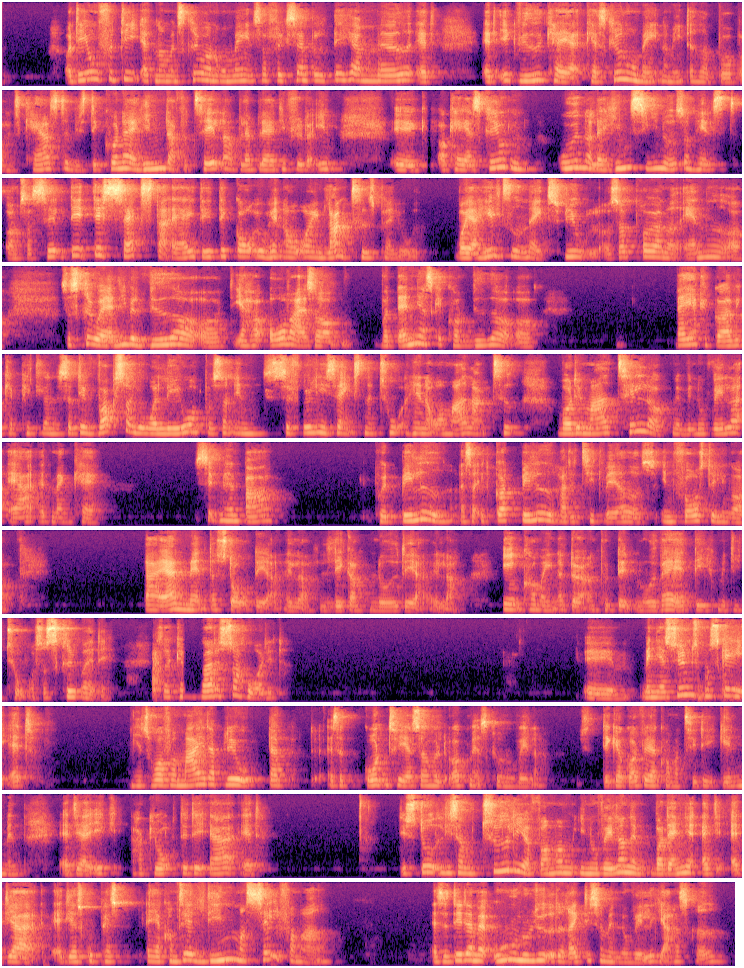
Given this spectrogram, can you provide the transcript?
Og det er jo fordi, at når man skriver en roman, så for eksempel det her med, at, at ikke vide, kan jeg, kan jeg skrive en roman om en, der hedder Bob og hans kæreste, hvis det kun er hende, der fortæller, og bla bla, de flytter ind, øh, og kan jeg skrive den uden at lade hende sige noget som helst om sig selv. Det, det sats, der er i det, det går jo hen over en lang tidsperiode, hvor jeg hele tiden er i tvivl, og så prøver jeg noget andet, og så skriver jeg alligevel videre, og jeg har overvejelser om, hvordan jeg skal komme videre, og hvad jeg kan gøre ved kapitlerne. Så det vokser jo og lever på sådan en selvfølgelig sagens natur hen over meget lang tid, hvor det meget tillokkende ved noveller er, at man kan simpelthen bare på et billede, altså et godt billede har det tit været os, en forestilling om, der er en mand, der står der, eller ligger noget der, eller en kommer ind ad døren på den måde. Hvad er det med de to? Og så skriver jeg det. Så kan man gøre det så hurtigt. Øh, men jeg synes måske, at jeg tror for mig, der blev, der, altså grund til, at jeg så holdt op med at skrive noveller, det kan jo godt være, at jeg kommer til det igen, men at jeg ikke har gjort det, det er, at det stod ligesom tydeligere for mig i novellerne, hvordan jeg, at, at, jeg, at jeg skulle passe, at jeg kom til at ligne mig selv for meget. Altså det der med, uh, nu lyder det rigtigt som en novelle, jeg har skrevet.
